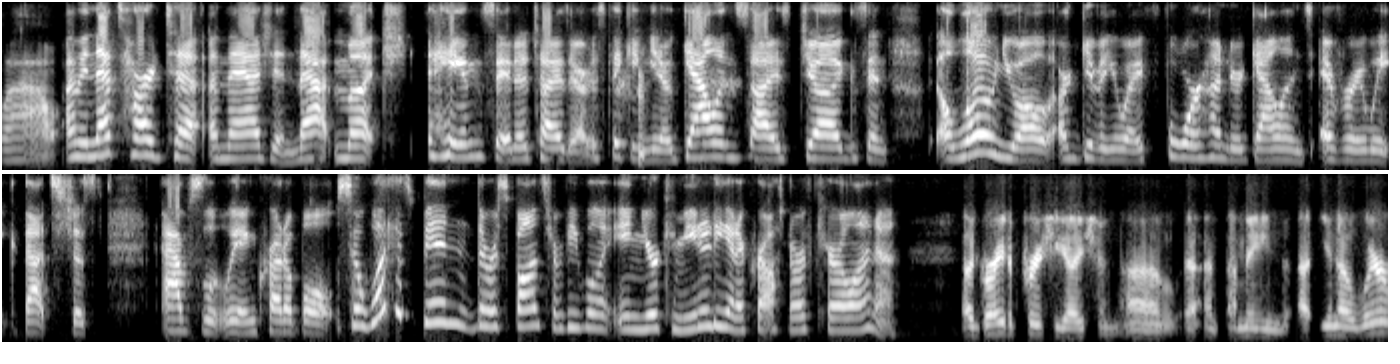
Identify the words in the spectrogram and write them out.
Wow. I mean, that's hard to imagine that much hand sanitizer. I was thinking, you know, gallon sized jugs, and alone you all are giving away 400 gallons every week. That's just absolutely incredible. So, what has been the response from people in your community and across North Carolina? A great appreciation. Uh, I, I, mean, uh, you know, we're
